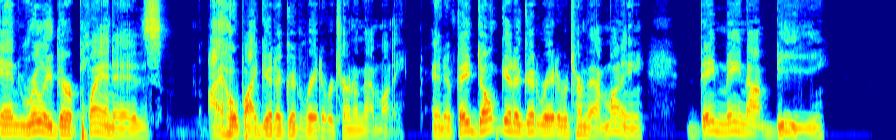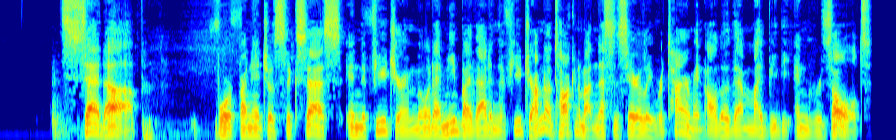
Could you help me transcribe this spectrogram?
And really their plan is i hope i get a good rate of return on that money and if they don't get a good rate of return on that money, they may not be set up for financial success in the future. And what I mean by that in the future, I'm not talking about necessarily retirement, although that might be the end result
